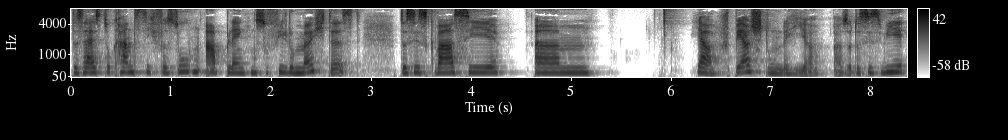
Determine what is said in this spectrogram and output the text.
Das heißt, du kannst dich versuchen ablenken, so viel du möchtest. Das ist quasi ähm, ja Sperrstunde hier. Also das ist wie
